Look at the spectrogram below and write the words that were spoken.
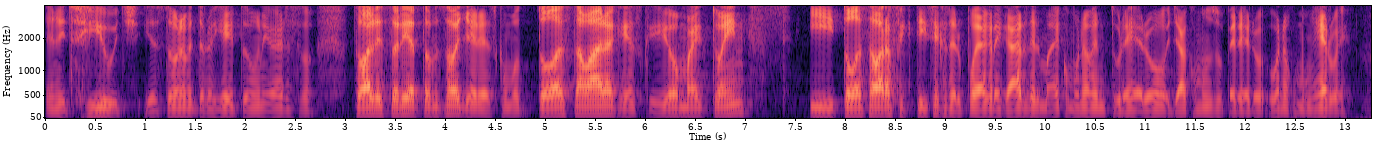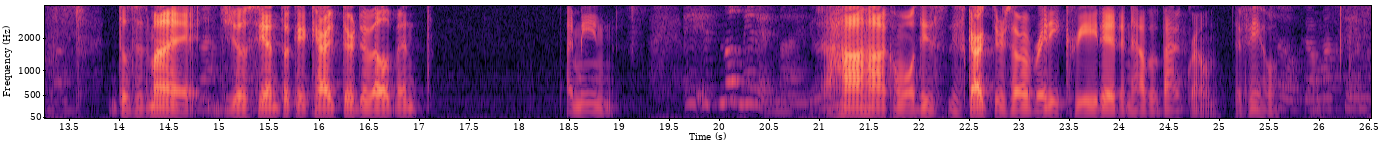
And it's huge. Y es toda una mitología y todo un universo. Toda la historia de Tom Sawyer es como toda esta vara que escribió Mark Twain y toda esta vara ficticia que se le puede agregar del Mae como un aventurero, ya como un superhéroe, bueno, como un héroe. Entonces, Mae, yo siento que character development, I mean, It's not needed. Yo- ajá, ajá, como these, these characters are already created and have a background, de fijo. So, ¿qué más queremos?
